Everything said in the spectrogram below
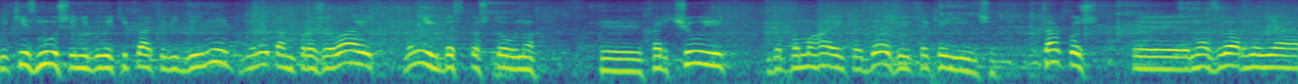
які змушені були тікати від війни. Вони там проживають, вони їх безкоштовно е, харчують, допомагають одежу і таке інше. Також е, на звернення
